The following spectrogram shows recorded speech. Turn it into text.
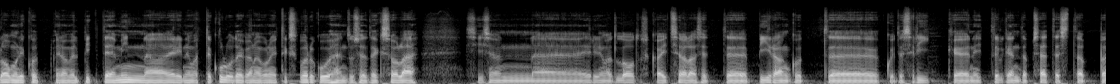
loomulikult meil on veel pikk tee minna erinevate kuludega, nagu näiteks võrguühendused, eks ole, siis on erinevad looduskaitsealased piirangud, kuidas riik neid tõlgendab, sätestab,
